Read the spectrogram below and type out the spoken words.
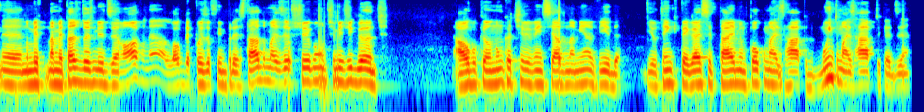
é, no, na metade de 2019, né? Logo depois eu fui emprestado, mas eu chego a um time gigante, algo que eu nunca tive vivenciado na minha vida. E eu tenho que pegar esse time um pouco mais rápido, muito mais rápido, quer dizer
